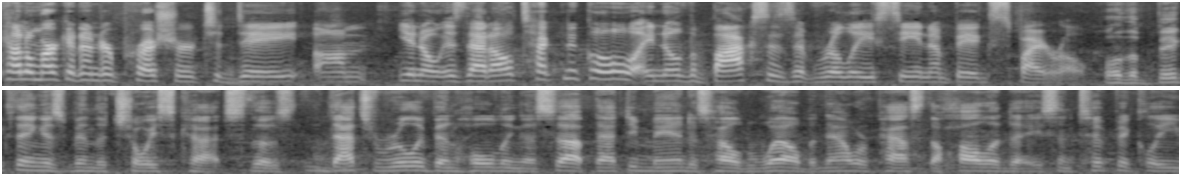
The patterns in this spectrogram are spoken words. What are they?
Cattle market under pressure today. Um, you know, is that all technical? I know the boxes have really seen a big spiral. Well, the big thing has been the choice cuts. Those that's really been holding us up. That demand has held well, but now we're past the holidays, and typically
